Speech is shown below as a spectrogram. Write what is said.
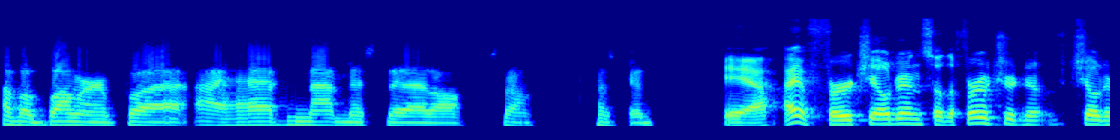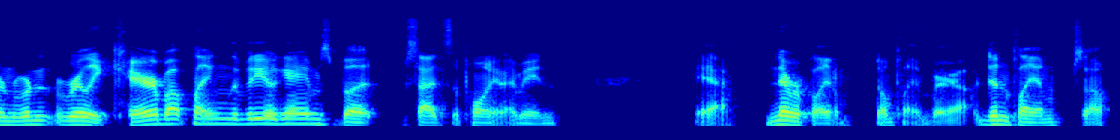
of a bummer, but I have not missed it at all. So that's good. Yeah, I have fur children, so the fur children wouldn't really care about playing the video games. But besides the point, I mean, yeah, never played them. Don't play them very. Didn't play them, so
